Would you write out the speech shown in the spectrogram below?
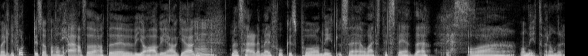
veldig fort i så fall. Eh, Altså at det jag, jag, jag. Mens her er det mer fokus på nytelse, å være til stede Yes. og, og nyte hverandre.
